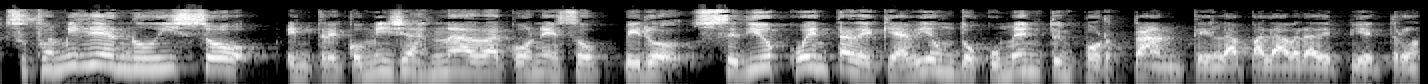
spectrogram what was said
su familia no hizo, entre comillas, nada con eso, pero se dio cuenta de que había un documento importante en la palabra de Pietro.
